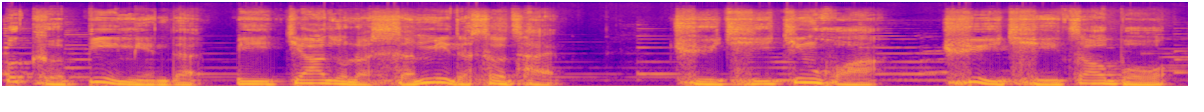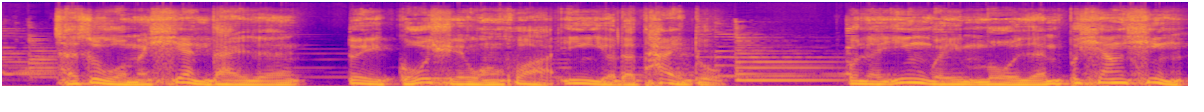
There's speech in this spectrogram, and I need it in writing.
不可避免的被加入了神秘的色彩。取其精华，去其糟粕，才是我们现代人。对国学文化应有的态度，不能因为某人不相信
